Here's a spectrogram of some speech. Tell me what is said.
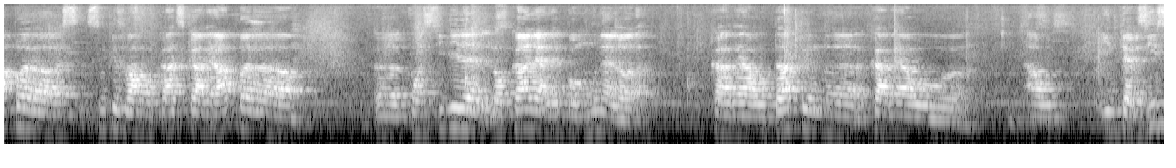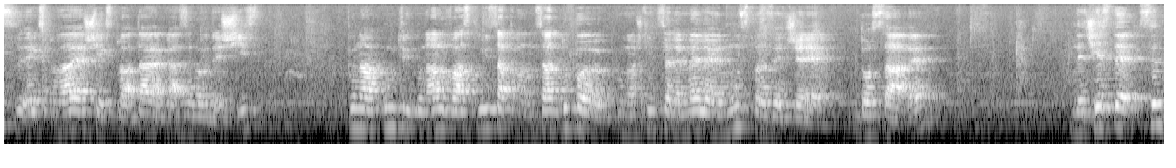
apără, sunt câțiva avocați care apără uh, consiliile locale ale comunelor care au dat în, care au, au interzis explorarea și exploatarea gazelor de șist. Până acum Tribunalul Vaslui s-a pronunțat după cunoștințele mele în 11 dosare. Deci este, sunt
